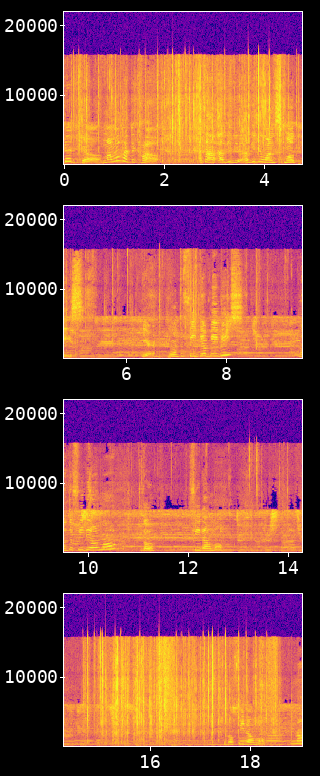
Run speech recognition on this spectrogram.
Good girl. Mama had the cow. I'll, I'll give you, I'll give you one small piece. Here, you want to feed your babies? Want to feed Elmo? Go, feed Elmo. Go feed Elmo. না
